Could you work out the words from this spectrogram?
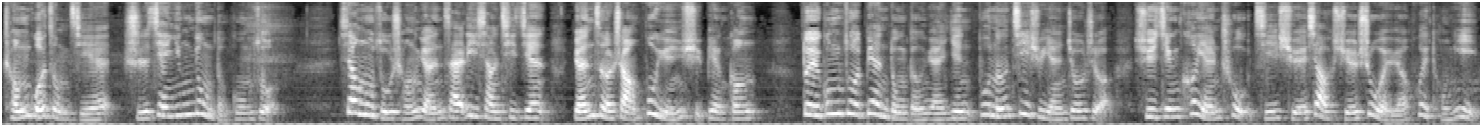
成果总结、实践应用等工作。项目组成员在立项期间原则上不允许变更，对工作变动等原因不能继续研究者，需经科研处及学校学术委员会同意，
